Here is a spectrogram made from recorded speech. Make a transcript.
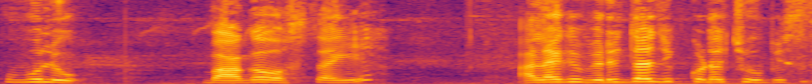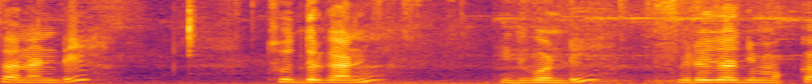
పువ్వులు బాగా వస్తాయి. అలాగే విరజాజికి కూడా చూపిస్తానండి. చూద్దరు కానీ. ఇదిగోండి విరజాజి మొక్క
